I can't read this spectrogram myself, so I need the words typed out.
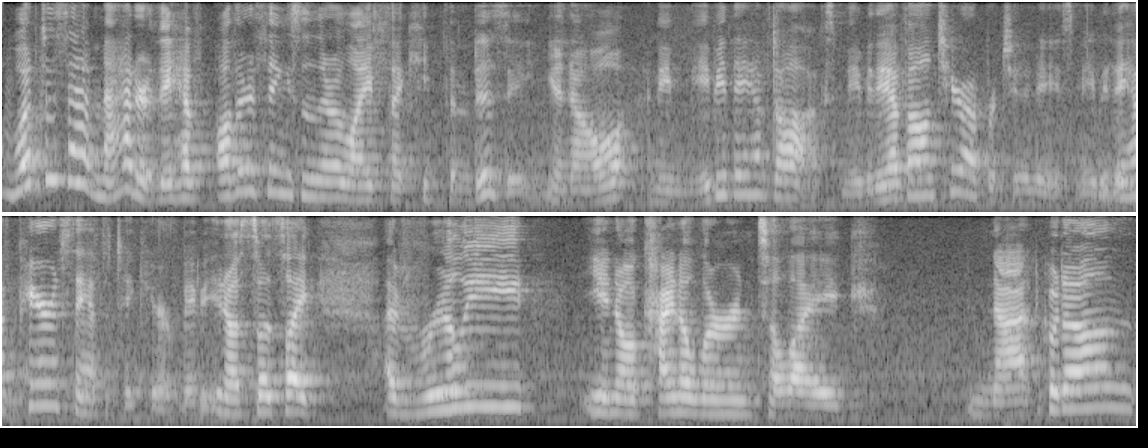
what does that matter? They have other things in their life that keep them busy, you know? I mean, maybe they have dogs, maybe they have volunteer opportunities, maybe they have parents they have to take care of, maybe, you know, so it's like I've really, you know, kind of learned to like not go down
